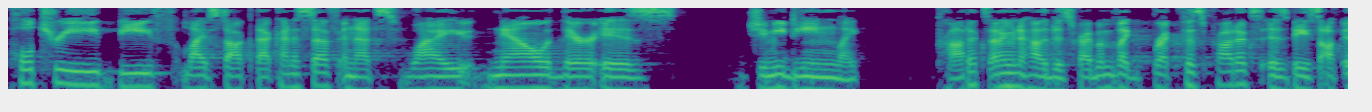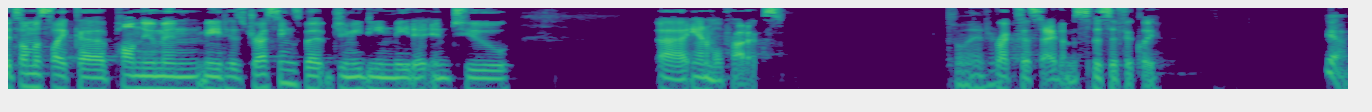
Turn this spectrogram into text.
poultry, beef, livestock, that kind of stuff. And that's why now there is Jimmy Dean like products. I don't even know how to describe them. Like breakfast products is based off, it's almost like uh, Paul Newman made his dressings, but Jimmy Dean made it into uh, animal products, Cilantro. breakfast items specifically. yeah,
